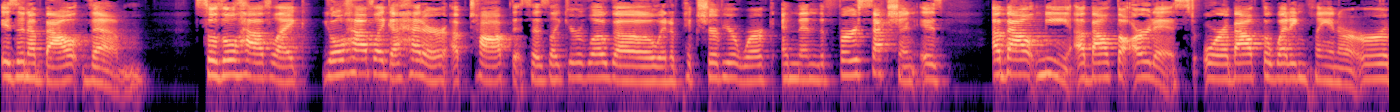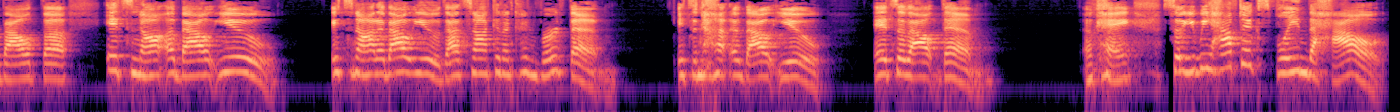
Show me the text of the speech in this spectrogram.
isn't about them. So they'll have like, you'll have like a header up top that says like your logo and a picture of your work. And then the first section is about me, about the artist or about the wedding planner or about the, it's not about you. It's not about you. That's not going to convert them. It's not about you. It's about them. Okay. So you, we have to explain the how.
